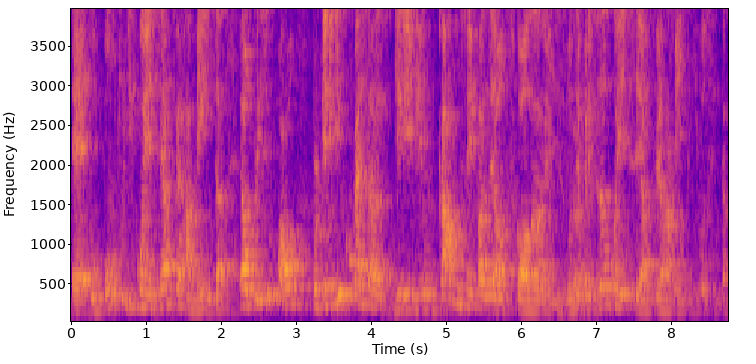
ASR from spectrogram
é, o ponto de conhecer a ferramenta é o principal, porque ninguém começa a dirigir um carro sem fazer autoescola antes. Você Exato. precisa conhecer a ferramenta que você está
